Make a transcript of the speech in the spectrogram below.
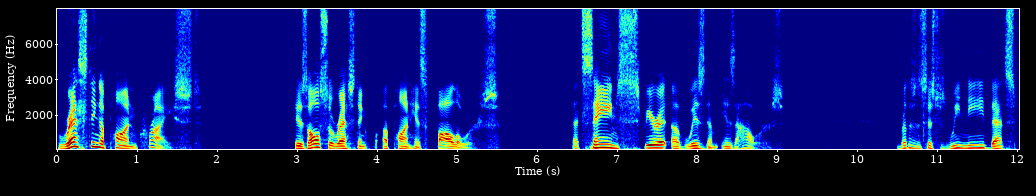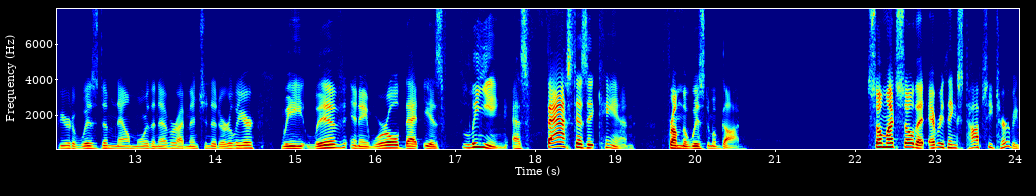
resting upon Christ is also resting upon his followers. That same spirit of wisdom is ours. Brothers and sisters, we need that spirit of wisdom now more than ever. I mentioned it earlier. We live in a world that is fleeing as fast as it can from the wisdom of God. So much so that everything's topsy turvy.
